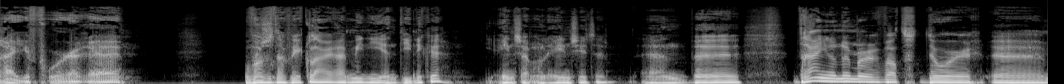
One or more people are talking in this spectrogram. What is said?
Draaien voor... eh hoe was het nog weer? Clara, Mini en Dieneke. Die eenzaam alleen zitten. En we draaien een nummer wat door eh,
